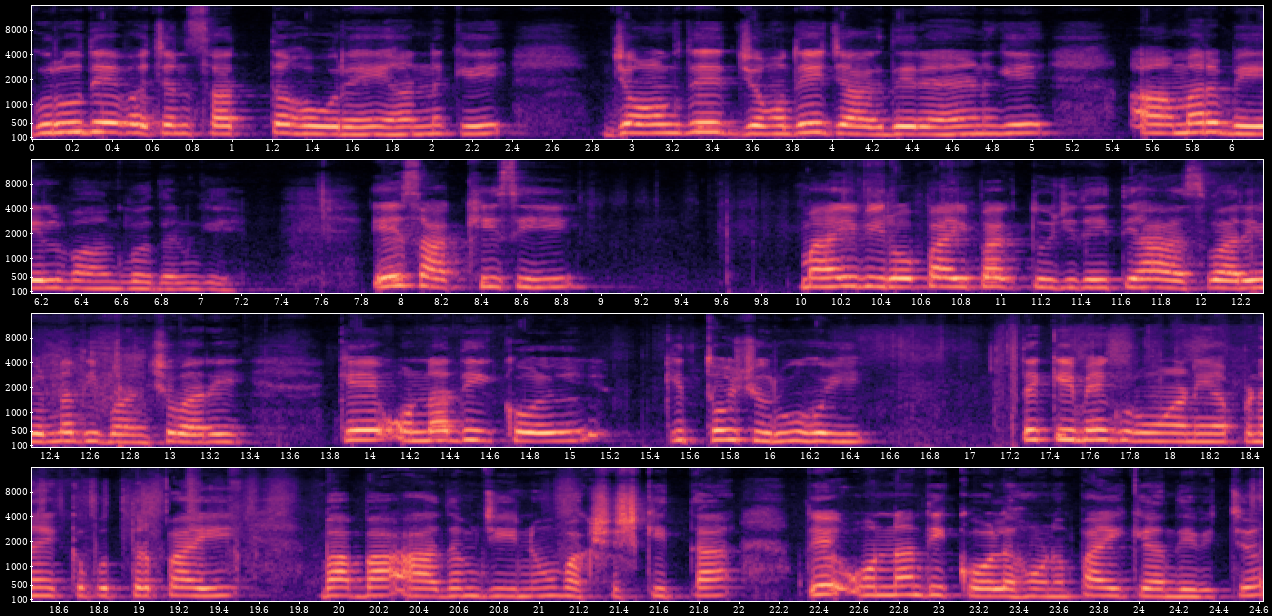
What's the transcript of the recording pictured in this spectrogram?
ਗੁਰੂ ਦੇ ਵਚਨ ਸੱਤ ਹੋ ਰਹੇ ਹਨ ਕਿ ਜੌਂਗਦੇ ਜਿਉਂਦੇ ਜਾਗਦੇ ਰਹਿਣਗੇ, ਆਮਰ ਬੇਲ ਵਾਂਗ ਵਧਣਗੇ। ਇਹ ਸਾਖੀ ਸੀ ਮਾਈ ਵੀਰੋ, ਭਾਈ ਭਗਤੂ ਜੀ ਦੇ ਇਤਿਹਾਸ ਬਾਰੇ, ਉਹਨਾਂ ਦੀ ਵੰਸ਼ ਬਾਰੇ, ਕਿ ਉਹਨਾਂ ਦੀ ਕੋਲ ਕਿੱਥੋਂ ਸ਼ੁਰੂ ਹੋਈ ਤੇ ਕਿਵੇਂ ਗੁਰੂਆਂ ਨੇ ਆਪਣਾ ਇੱਕ ਪੁੱਤਰ ਭਾਈ ਬਾਬਾ ਆਦਮ ਜੀ ਨੂੰ ਬਖਸ਼ਿਸ਼ ਕੀਤਾ ਤੇ ਉਹਨਾਂ ਦੀ ਕੋਲ ਹੁਣ ਭਾਈਕਿਆਂ ਦੇ ਵਿੱਚ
